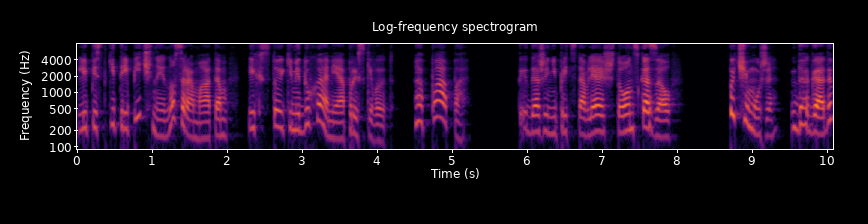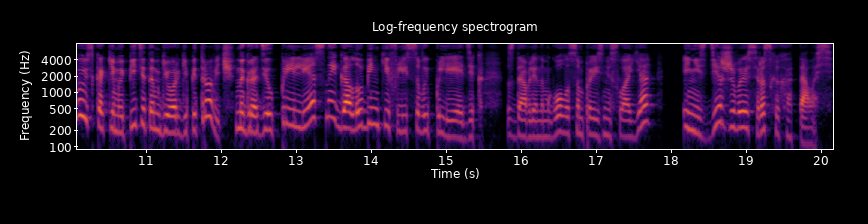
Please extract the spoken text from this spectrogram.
Лепестки тряпичные, но с ароматом. Их стойкими духами опрыскивают. А папа... Ты даже не представляешь, что он сказал. Почему же? Догадываюсь, каким эпитетом Георгий Петрович наградил прелестный голубенький флисовый пледик. Сдавленным голосом произнесла я и, не сдерживаясь, расхохоталась.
